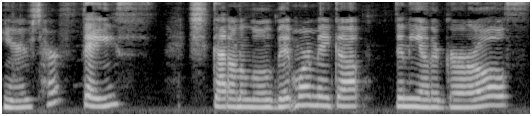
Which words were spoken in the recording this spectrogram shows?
Here's her face. She's got on a little bit more makeup than the other girls.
